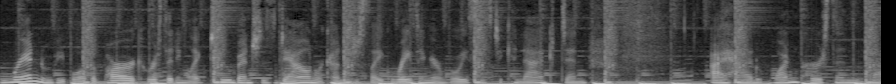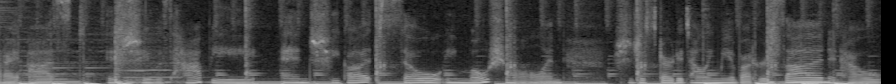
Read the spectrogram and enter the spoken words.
random people at the park who were sitting like two benches down were kind of just like raising their voices to connect and i had one person that i asked if she was happy and she got so emotional and she just started telling me about her son and how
